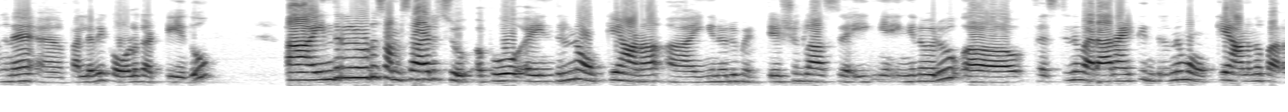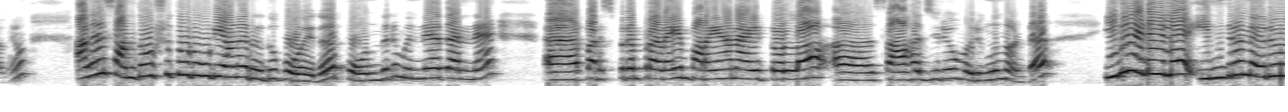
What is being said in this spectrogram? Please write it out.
അങ്ങനെ പല്ലവി കോൾ കട്ട് ചെയ്തു. ഇന്ദ്രനോട് സംസാരിച്ചു. അപ്പോ ഇന്ദ്രൻ ഓക്കെയാണ് ഇങ്ങനെ ഒരു മെഡിറ്റേഷൻ ക്ലാസ് ഇങ്ങനെ ഒരു ഫെസ്റ്റിന് വരാനായിട്ട് ഇന്ദ്രനും ആണെന്ന് പറഞ്ഞു. അങ്ങനെ സന്തോഷത്തോടു കൂടിയാണ് ഋതു പോയത്. പോകുന്നതിന് മുന്നേ തന്നെ പരസ്പരം പ്രണയം പറയാനായിട്ടുള്ള സാഹചര്യവും ഒരുങ്ങുന്നുണ്ട്. ഇതിനിടയിൽ ഇന്ദ്രൻ ഒരു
